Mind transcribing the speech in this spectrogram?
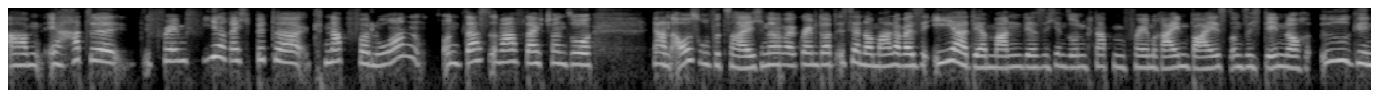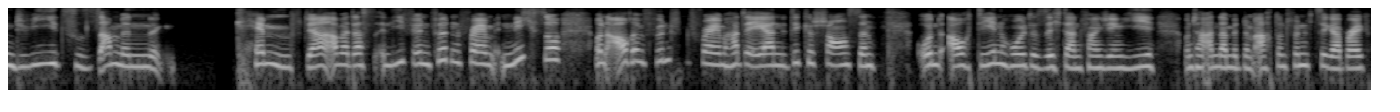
Ähm, er hatte Frame 4 recht bitter knapp verloren. Und das war vielleicht schon so ja, ein Ausrufezeichen, ne? weil Graham Dodd ist ja normalerweise eher der Mann, der sich in so einen knappen Frame reinbeißt und sich den noch irgendwie zusammen kämpft, ja, aber das lief im vierten Frame nicht so und auch im fünften Frame hatte er eine dicke Chance und auch den holte sich dann Fang Jingyi unter anderem mit einem 58er Break.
